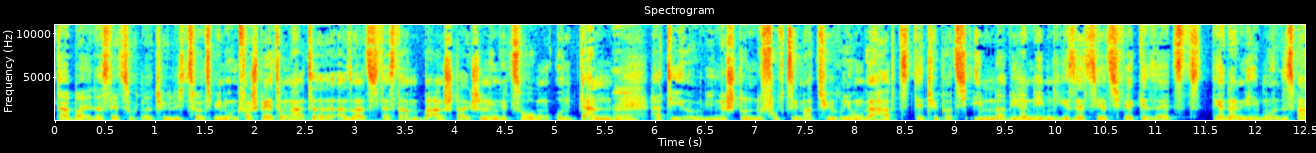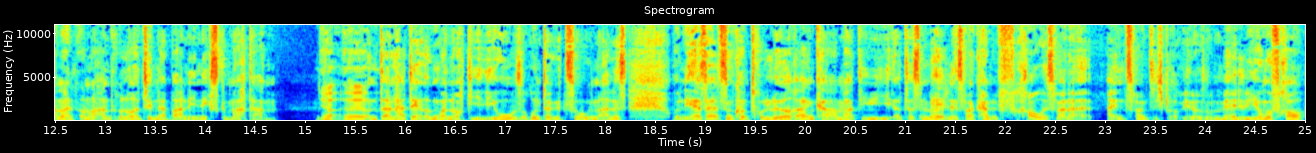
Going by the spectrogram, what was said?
dabei, dass der Zug natürlich 20 Minuten Verspätung hatte. Also hat sich das da am Bahnsteig schon hingezogen. Und dann mhm. hat die irgendwie eine Stunde 15 Martyrium gehabt. Der Typ hat sich immer wieder neben die gesetzt, die hat sich weggesetzt, der daneben und es waren halt auch noch andere Leute in der Bahn, die nichts gemacht haben. Ja, ja, ja. Und dann hat er irgendwann noch die, die Hose runtergezogen und alles. Und erst als ein Kontrolleur reinkam, hat die, hat das Mädel, es war keine Frau, es war eine 21, glaube ich, oder so, Mädel, junge Frau,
